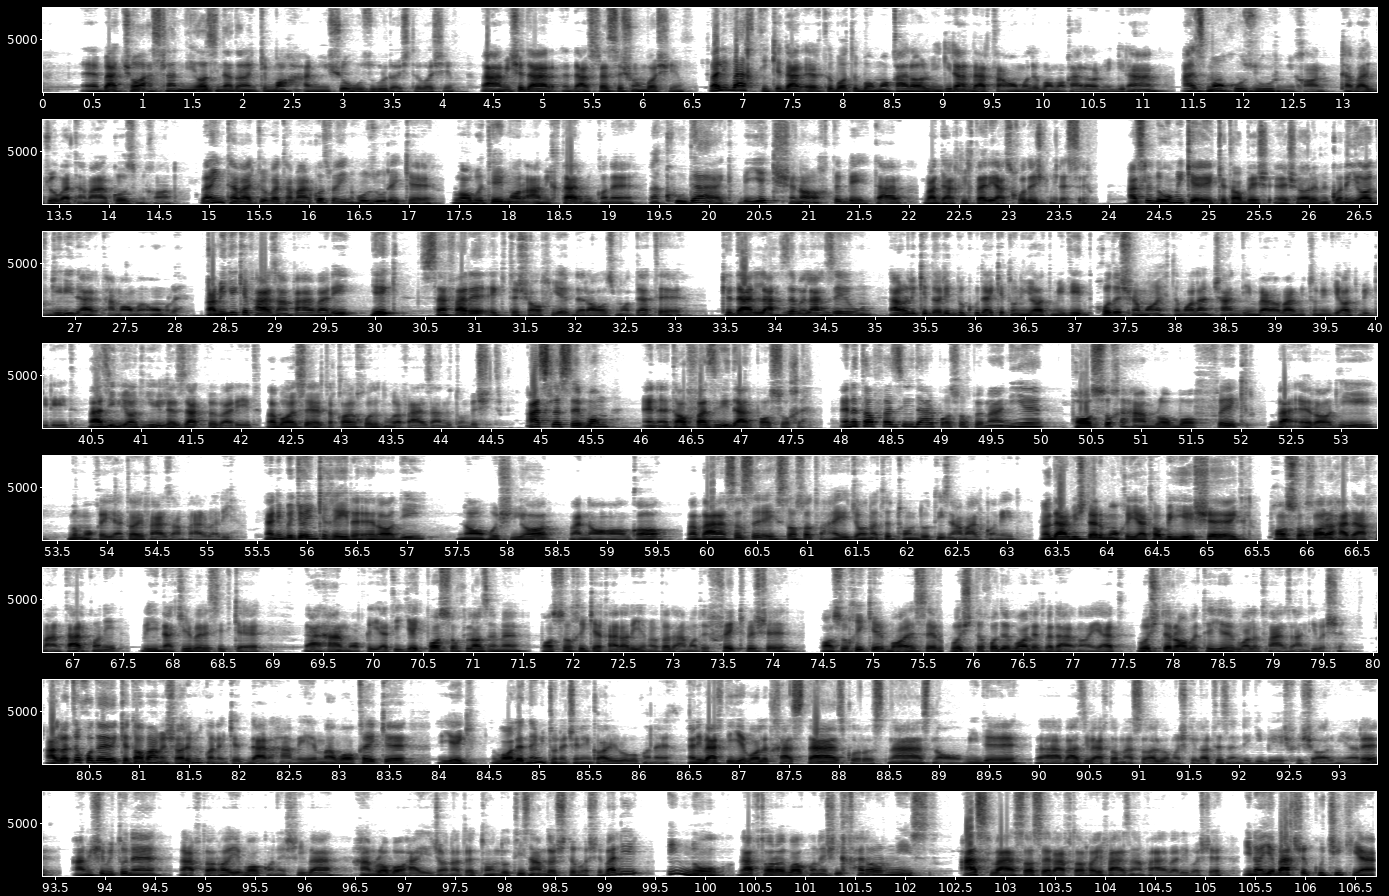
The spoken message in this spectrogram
بچه ها اصلا نیازی ندارن که ما همیشه حضور داشته باشیم و همیشه در دسترسشون باشیم. ولی وقتی که در ارتباط با ما قرار می‌گیرن در تعامل با ما قرار می‌گیرن از ما حضور می‌خوان توجه و تمرکز می‌خوان. و این توجه و تمرکز و این حضوره که رابطه ما رو عمیقتر می‌کنه و کودک به یک شناخت بهتر و دقیقتری از خودش می‌رسه. اصل دومی که کتاب بهش اشاره می‌کنه یادگیری در تمام عمره. و میگه که فرزن پروری یک سفر اکتشافی دراز مدته که در لحظه و لحظه اون در حالی که دارید به کودکتون یاد می‌دید خود شما احتمالا چندین برابر می‌تونید یاد بگیرید و از این یادگیری لذت ببرید و باعث ارتقای خودتون و فرزندتون بشید. اصل سوم انعطاف پذیری در پاسخه انعطاف پذیری در پاسخ به معنی پاسخ همراه با فکر و ارادی به موقعیت های فرزن پروری یعنی به جای اینکه غیر ارادی ناهوشیار و ناآگاه و بر اساس احساسات و هیجانات تند و تیز عمل کنید و در بیشتر موقعیت ها به یه شکل پاسخها را هدفمندتر کنید به این نتیجه برسید که در هر موقعیتی یک پاسخ لازمه پاسخی که قرار یه مقدار در فکر بشه پاسخی که باعث رشد خود والد و در نهایت رشد رابطه والد فرزندی بشه. البته خود کتاب هم اشاره می‌کنه که در همه مواقع که یک والد نمی‌تونه چنین کاری رو بکنه. یعنی وقتی یه والد خسته است گرسنه است ناامیده و بعضی وقتا مسائل و مشکلات زندگی بهش فشار میاره همیشه می‌تونه رفتارهای واکنشی و همراه با هیجانات تند و تیز هم داشته باشه. ولی این نوع رفتارهای واکنشی قرار نیست. اصل و اساس رفتارهای فرزن پروری باشه. اینا یه بخش کوچیکی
